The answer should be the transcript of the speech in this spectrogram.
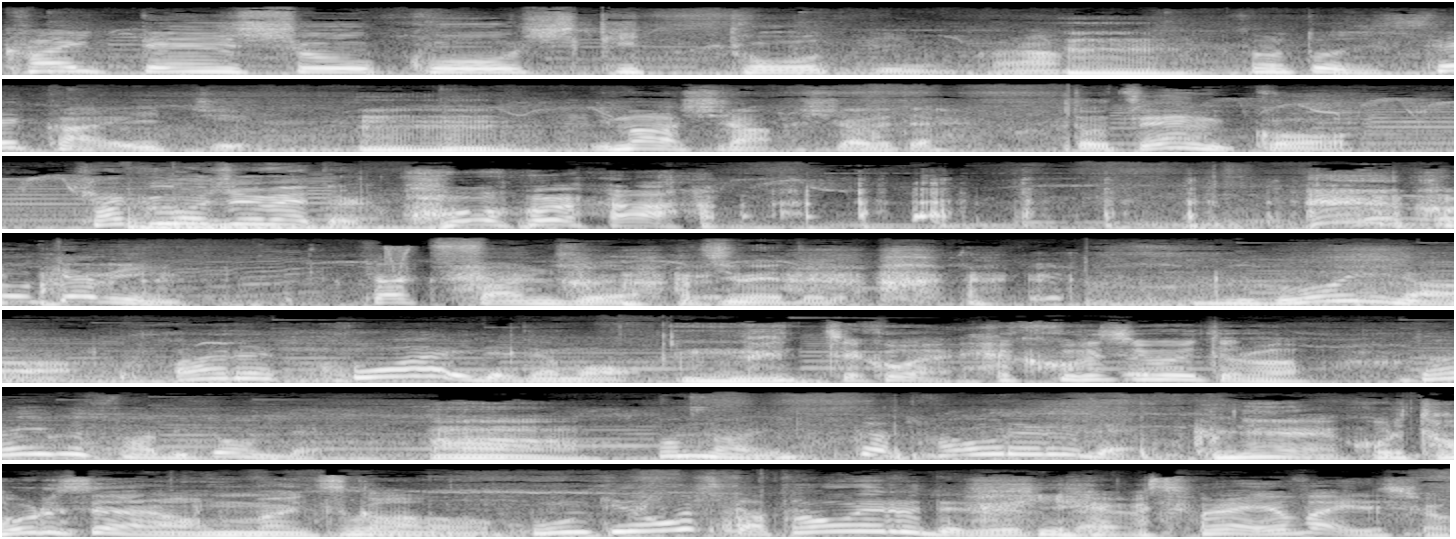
回転昇降式塔っていうのかな、うん。その当時世界一。うんうん。今は知らん調べて。と全高。150m ほら。キャビン。138m すごいな。あれ怖いででも。めっちゃ怖い。150m は。だいぶ錆びとんで。うこんなんいつか倒れるで。んねえこれ倒れそうやなほんまいつか。うん。本気で落ちたら倒れるで絶い対やそれはやばいでしょ。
